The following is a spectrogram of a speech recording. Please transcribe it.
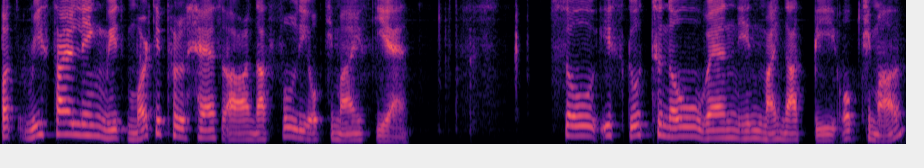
But restyling with multiple heads are not fully optimized yet. So it's good to know when it might not be optimal.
